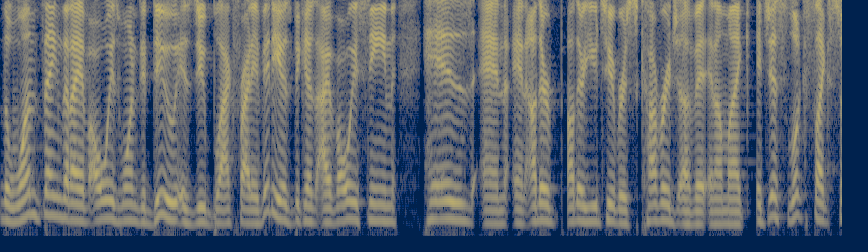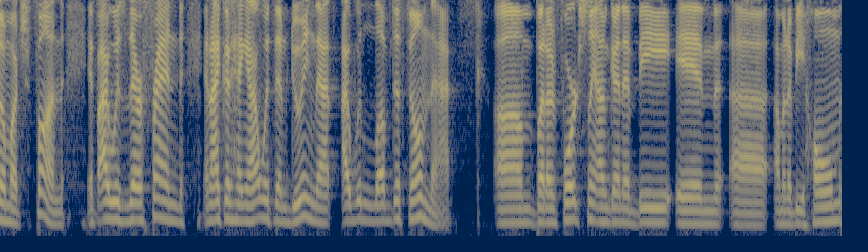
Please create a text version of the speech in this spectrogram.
the one thing that I've always wanted to do is do Black Friday videos because I've always seen his and and other other YouTubers coverage of it, and I'm like, it just looks like so much fun. If I was their friend and I could hang out with them doing that, I would love to film that. Um, but unfortunately, I'm going to be in. Uh, I'm going to be home.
